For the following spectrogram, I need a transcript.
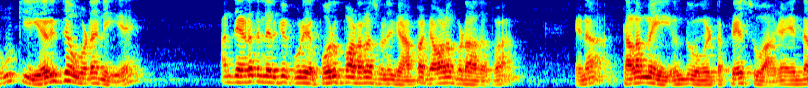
தூக்கி எரிஞ்ச உடனேயே அந்த இடத்துல இருக்கக்கூடிய பொறுப்பாடெல்லாம் சொல்லியிருக்கேன் அப்போ கவலைப்படாதப்பா. ஏன்னா தலைமை வந்து உங்கள்கிட்ட பேசுவாங்க. எந்த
